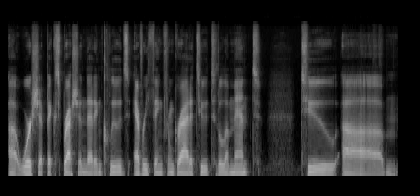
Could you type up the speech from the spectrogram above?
uh, worship expression that includes everything from gratitude to lament to um,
